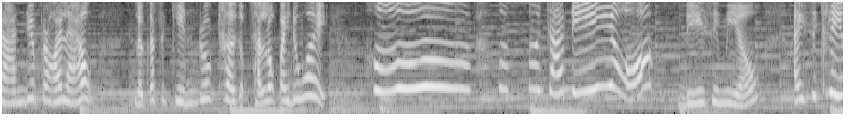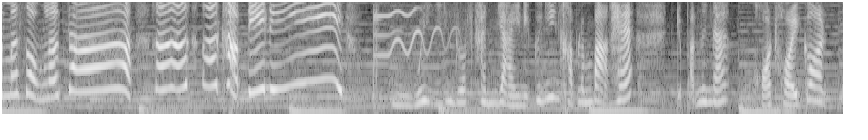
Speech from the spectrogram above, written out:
ร้านเรียบร้อยแล้ว แล้วก็สกินรูปเธอกับฉันลงไปด้วย จะดีเหรอ ดีสิเหมียว ไอศครีมมาส่งแล้วจ้าเฮ้อคันใหญ่เนี่ยก็ยิ่งขับลำบากแฮะ เดี๋ยวแป๊บนึงนะ ขอถอยก่อนอ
